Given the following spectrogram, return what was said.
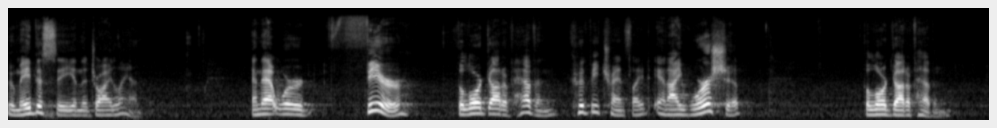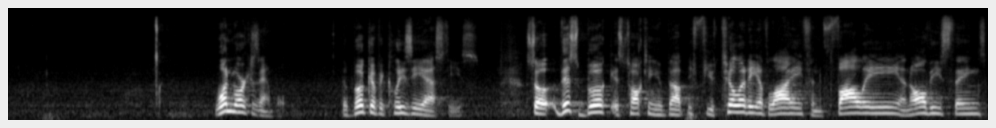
who made the sea and the dry land. And that word fear the Lord God of heaven could be translated, and I worship the Lord God of heaven. One more example the book of Ecclesiastes. So, this book is talking about the futility of life and folly and all these things.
